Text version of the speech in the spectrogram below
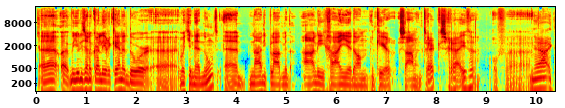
Eh, eh, maar jullie zijn elkaar leren kennen door eh, wat je net noemt. Eh, na die plaat met Ali ga je dan een keer samen een track schrijven? Of, eh, Ja, ik,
